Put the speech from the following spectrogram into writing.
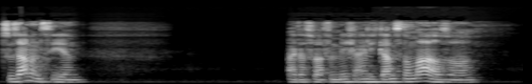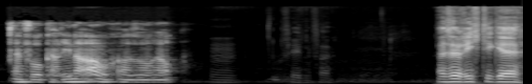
zusammenziehen. Weil das war für mich eigentlich ganz normal so. Und für Carina auch. Also ja. Auf jeden Fall. Also richtige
